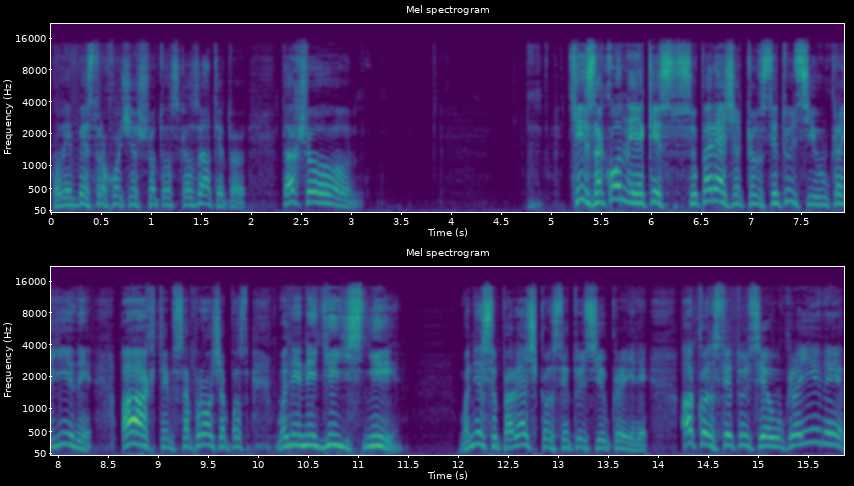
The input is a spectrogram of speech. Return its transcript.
Коли швидко хочеш щось сказати, то. Так що ті закони, які суперечать Конституції України, акти, все проче, вони не дійсні. Вони суперечать Конституції України. А Конституція України,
